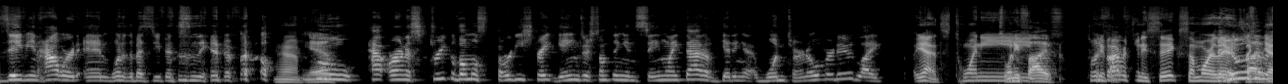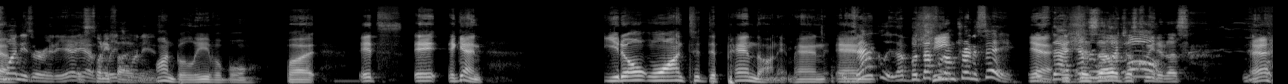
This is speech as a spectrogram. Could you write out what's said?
Xavier Howard and one of the best defenses in the NFL. Yeah. Yeah. Who ha- are on a streak of almost 30 straight games or something insane like that of getting a one turnover, dude. Like Yeah. It's 20, 25. 25 or 26, somewhere They there. knew it It's was like, in the yeah. 20s already. Yeah, It's yeah, late 25, 20s. unbelievable. But it's it again. You don't want to depend on it, man. And exactly. That, but that's she- what I'm trying to say. Yeah. Is that Giselle like, just "Oh, tweeted us. Yeah.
